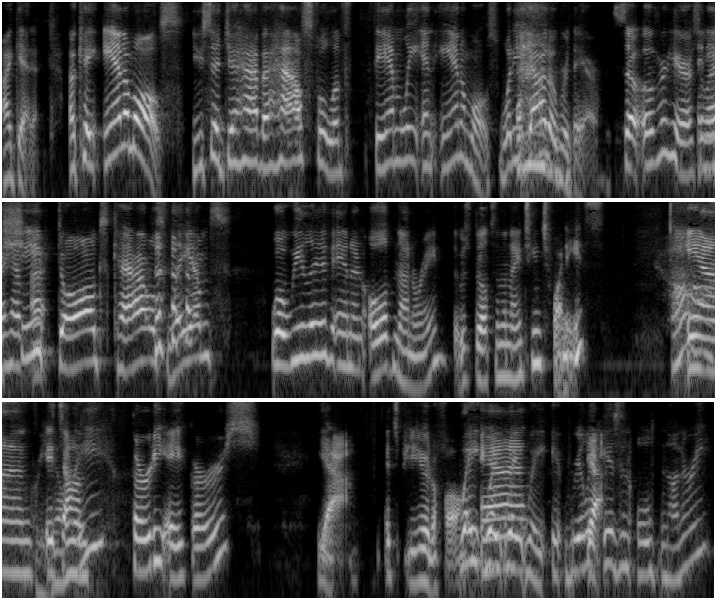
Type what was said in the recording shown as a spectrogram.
I get it. Okay, animals. You said you have a house full of family and animals. What do you got over there? So over here, so Any I have sheep, I- dogs, cows, lambs? well, we live in an old nunnery that was built in the 1920s. And it's on 30 acres. Yeah, it's beautiful. Wait, wait, wait, wait. It really yeah. is an old nunnery?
